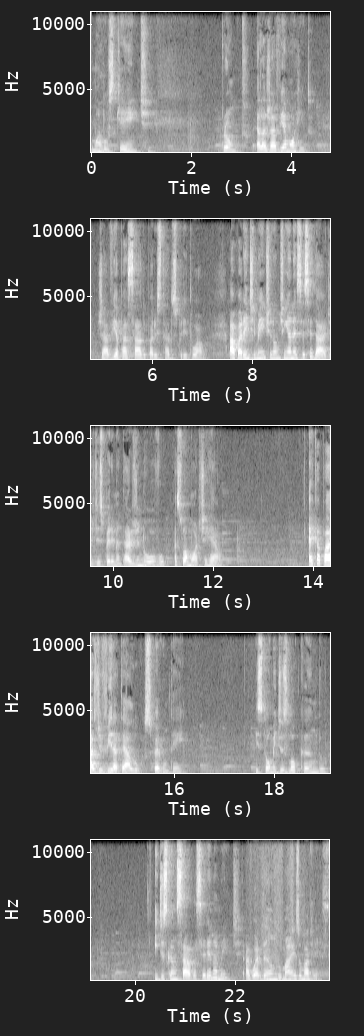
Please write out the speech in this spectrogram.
uma luz quente. Pronto, ela já havia morrido, já havia passado para o estado espiritual. Aparentemente não tinha necessidade de experimentar de novo a sua morte real. É capaz de vir até a luz? perguntei. Estou me deslocando, e descansava serenamente, aguardando mais uma vez.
